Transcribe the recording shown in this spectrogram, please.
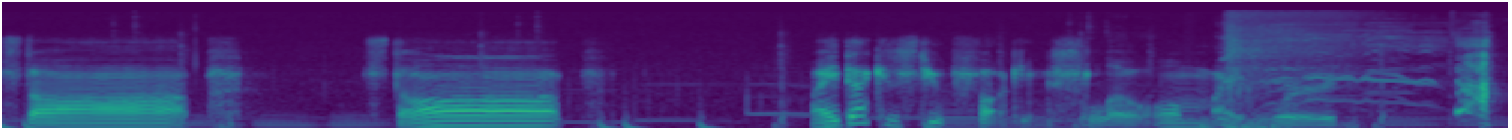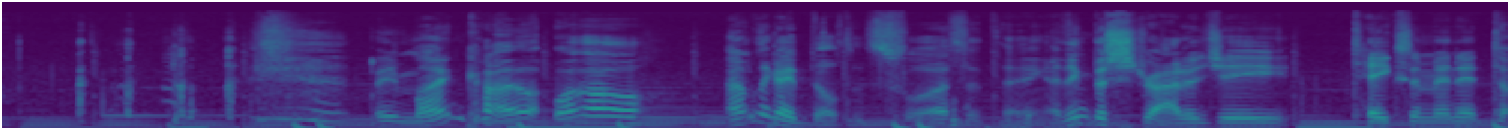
Stop! Stop! My deck is too fucking slow. Oh my word! I mean, mine kind of. Well, I don't think I built it slow. That's the thing. I think the strategy takes a minute to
